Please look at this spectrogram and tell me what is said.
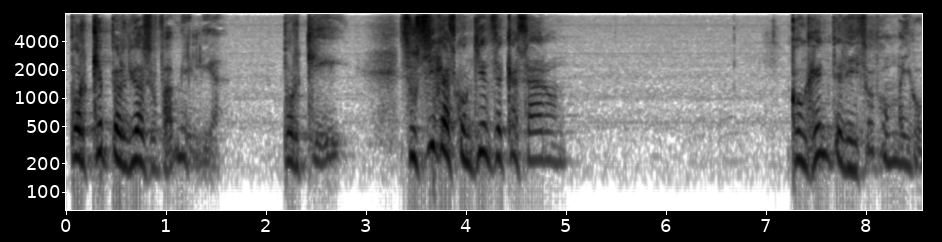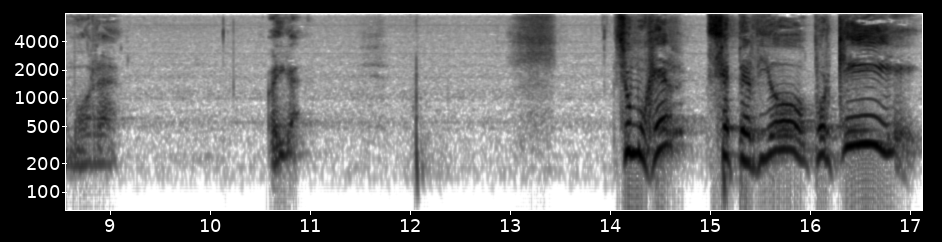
¿Por qué perdió a su familia? ¿Por qué? ¿Sus hijas con quién se casaron? Con gente de Sodoma y Gomorra. Oiga, su mujer se perdió. ¿Por qué?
